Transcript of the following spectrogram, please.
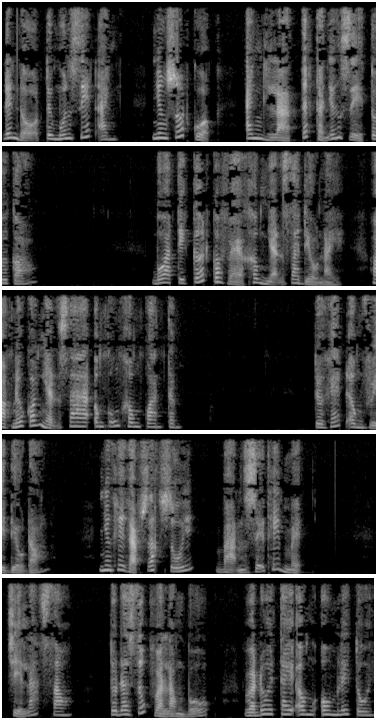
đến độ tôi muốn giết anh, nhưng suốt cuộc, anh là tất cả những gì tôi có. Boaticus có vẻ không nhận ra điều này, hoặc nếu có nhận ra, ông cũng không quan tâm. Tôi ghét ông vì điều đó, nhưng khi gặp rắc rối, bạn dễ thấy mệt. Chỉ lát sau, tôi đã giúp vào lòng bố, và đôi tay ông ôm lấy tôi.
